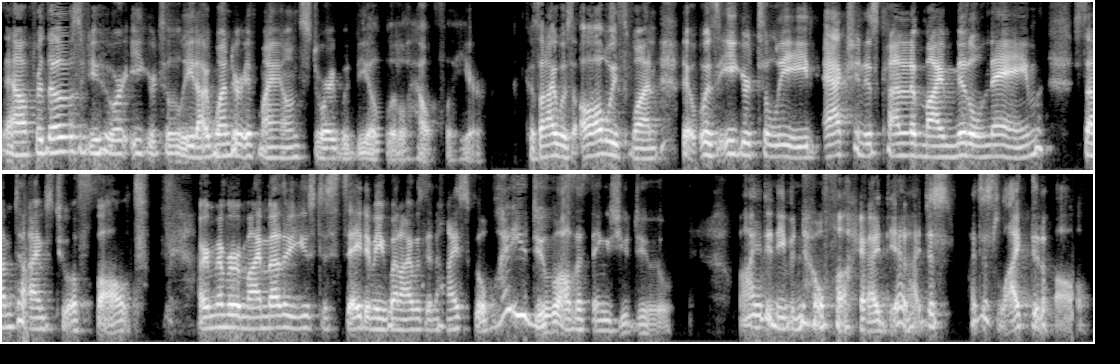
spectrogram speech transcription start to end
Now, for those of you who are eager to lead, I wonder if my own story would be a little helpful here because I was always one that was eager to lead. Action is kind of my middle name, sometimes to a fault. I remember my mother used to say to me when I was in high school, "Why do you do all the things you do?" Well, I didn't even know why I did. I just I just liked it all.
